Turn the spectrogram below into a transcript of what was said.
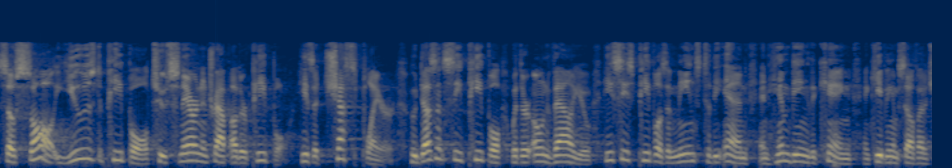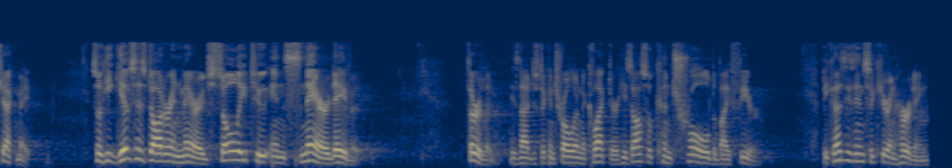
So Saul used people to snare and entrap other people. He's a chess player who doesn't see people with their own value. He sees people as a means to the end and him being the king and keeping himself out of checkmate. So he gives his daughter in marriage solely to ensnare David. Thirdly, he's not just a controller and a collector, he's also controlled by fear. Because he's insecure and hurting,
